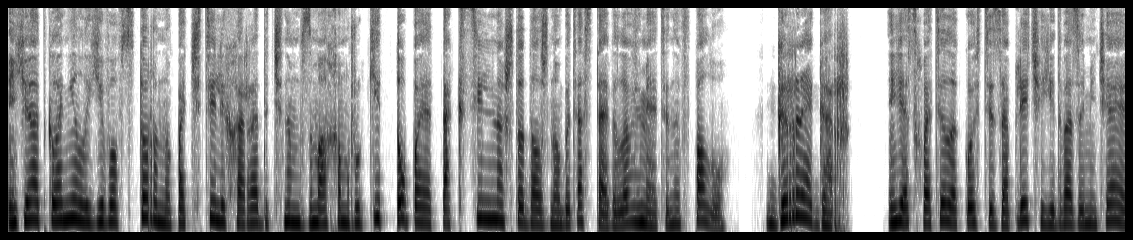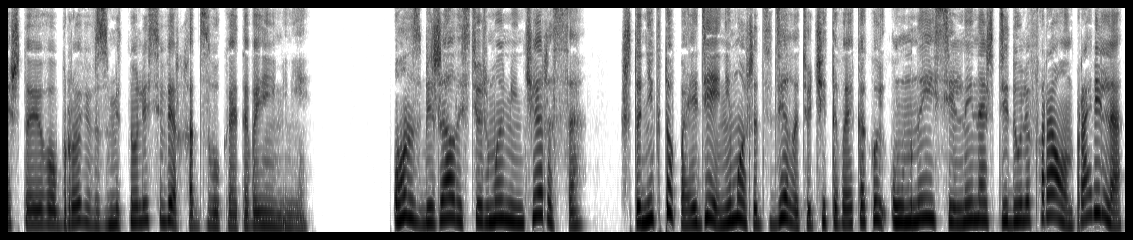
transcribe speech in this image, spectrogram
Я отклонила его в сторону почти лихорадочным взмахом руки, топая так сильно, что, должно быть, оставила вмятины в полу. «Грегор!» Я схватила Кости за плечи, едва замечая, что его брови взметнулись вверх от звука этого имени. Он сбежал из тюрьмы Минчероса, что никто, по идее, не может сделать, учитывая, какой умный и сильный наш дедуля фараон, правильно?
